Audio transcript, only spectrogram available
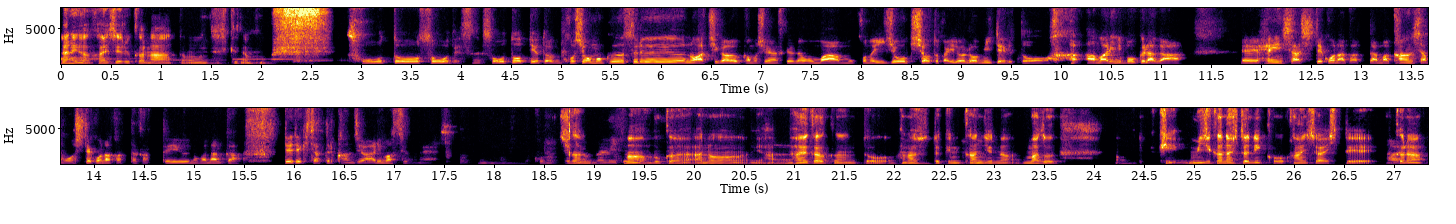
何が返せるかなと思うんですけども。相当そうですね。相当っていうと、腰重くするのは違うかもしれないですけど、でもまあ、もうこの異常気象とかいろいろ見てると、あまりに僕らが、えー返謝してこなかった、まあ、感謝もしてこなかったかっていうのがなんか出てきちゃってる感じはありますよね。うん、この地球の見てるまあ僕は、あの、は早川君と話すときに感じるのは、まず、き身近な人にこう感謝して、はい。から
